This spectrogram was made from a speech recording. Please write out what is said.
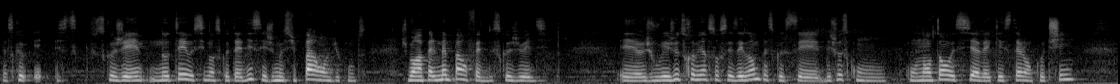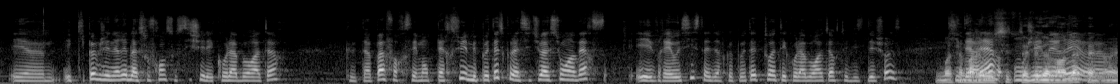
Parce que ce que j'ai noté aussi dans ce que tu as dit, c'est que je ne me suis pas rendu compte. Je ne me rappelle même pas en fait de ce que je lui ai dit. Et euh, je voulais juste revenir sur ces exemples parce que c'est des choses qu'on entend aussi avec Estelle en coaching euh, et, qui peuvent générer de la souffrance aussi chez les collaborateurs que tu n'as pas forcément perçu. Mais peut-être que la situation inverse est vraie aussi, c'est-à-dire que peut-être toi, tes collaborateurs te disent des choses Moi, qui ça derrière aussi ont généré... De la peine, euh,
